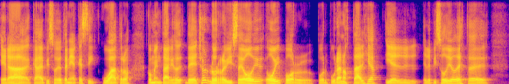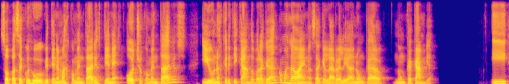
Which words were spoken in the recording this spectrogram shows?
era cada episodio tenía que sí cuatro comentarios. De hecho, lo revisé hoy, hoy por, por pura nostalgia y el, el episodio de este Sopa Seco y Jugo, que tiene más comentarios, tiene ocho comentarios y uno es criticando, para que vean cómo es la vaina, o sea, que la realidad nunca, nunca cambia. Y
